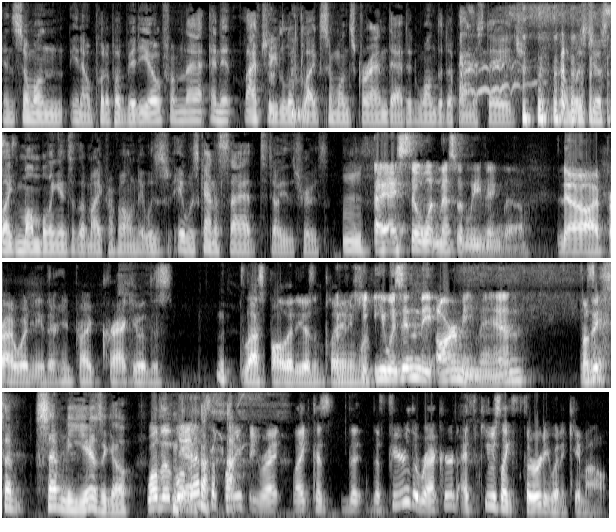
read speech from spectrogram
and someone you know put up a video from that and it actually looked like someone's granddad had wandered up on the stage and was just like mumbling into the microphone. It was it was kind of sad to tell you the truth. Mm. I, I still wouldn't mess with Lee Ving though. No, I probably wouldn't either. He'd probably crack you with his last ball that he doesn't play He, anymore. he was in the army, man. Was he? Sev- Seventy years ago. Well, the, well, Yeah. that's the funny thing, right? Like, because the the Fear of the Record, I think he was like 30 when it came out.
